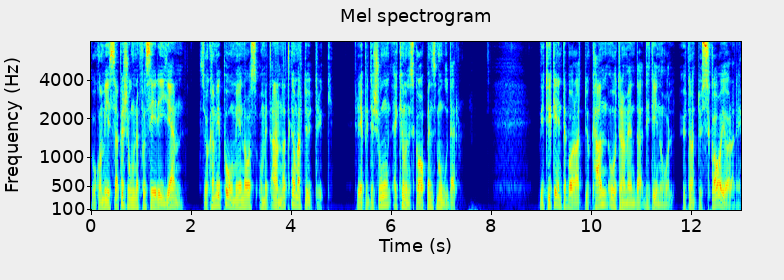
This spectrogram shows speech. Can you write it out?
Och om vissa personer får se det igen så kan vi påminna oss om ett annat gammalt uttryck. Repetition är kunskapens moder. Vi tycker inte bara att du kan återanvända ditt innehåll, utan att du ska göra det.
